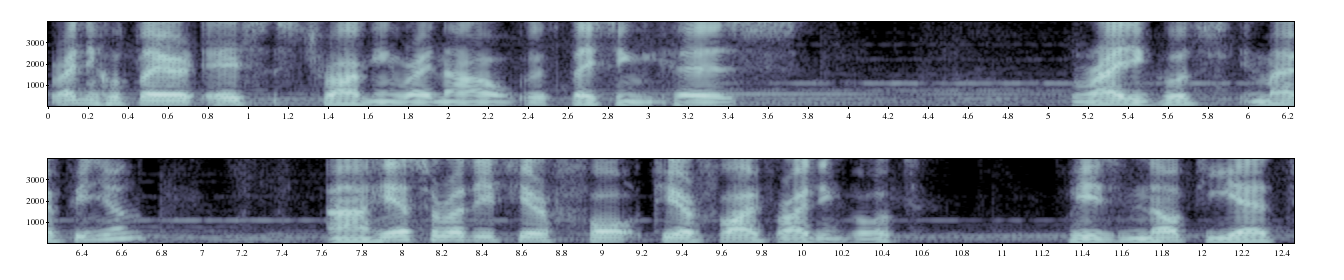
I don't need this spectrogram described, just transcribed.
Riding Hood player is struggling right now with placing his Riding Hoods, in my opinion. Uh, he has already tier 4, tier 5 Riding Hood. He's not yet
